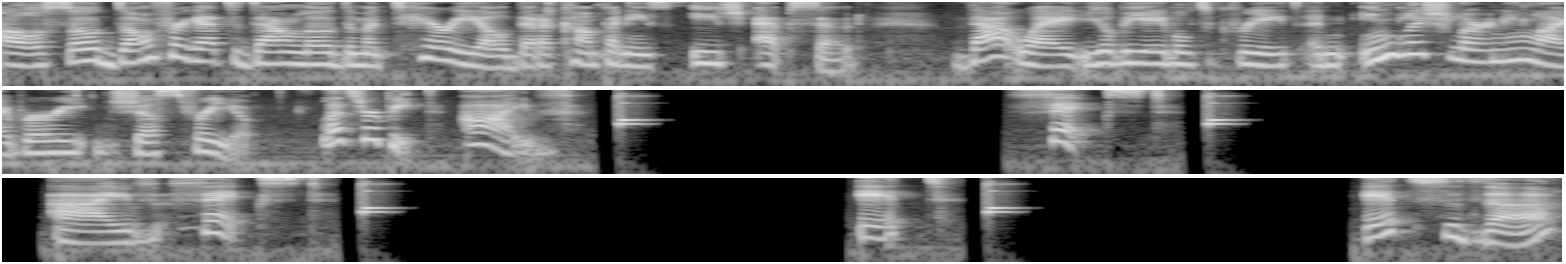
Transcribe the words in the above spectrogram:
Also, don't forget to download the material that accompanies each episode. That way, you'll be able to create an English learning library just for you. Let's repeat I've fixed. I've fixed. It. It's the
